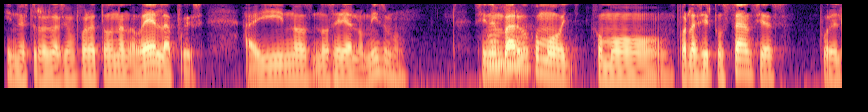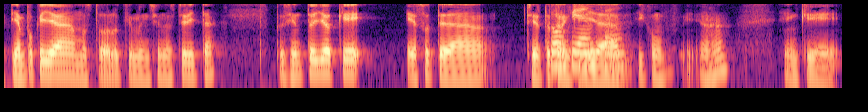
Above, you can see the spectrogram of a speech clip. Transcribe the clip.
y nuestra relación fuera toda una novela, pues ahí no, no sería lo mismo. Sin embargo, como, como por las circunstancias, por el tiempo que llevamos, todo lo que mencionaste ahorita, pues siento yo que eso te da cierta tranquilidad y ajá, en que,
